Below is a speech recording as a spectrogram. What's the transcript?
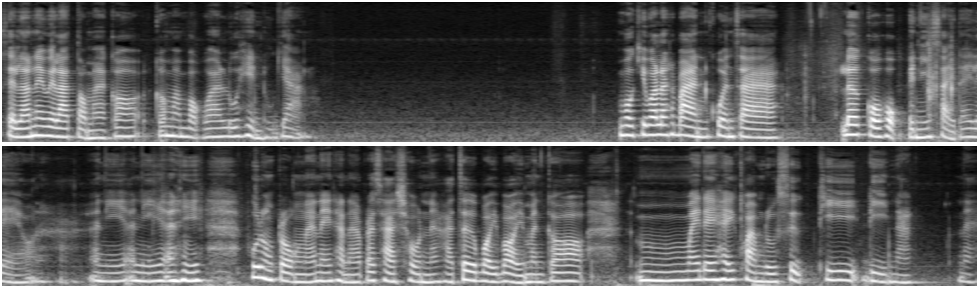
เสร็จแล้วในเวลาต่อมาก็ก็มาบอกว่ารู้เห็นทุกอย่างโบคิดว่ารัฐบาลควรจะเลิกโกหกเป็นนิสัยได้แล้วนะคะ อันนี้อันนี้อันนี้พูดตรงๆนะในฐานะประชาชนนะคะ เจอบ่อยๆ มันก็ไม่ได้ให้ความรู้สึกที่ดีนักนะ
